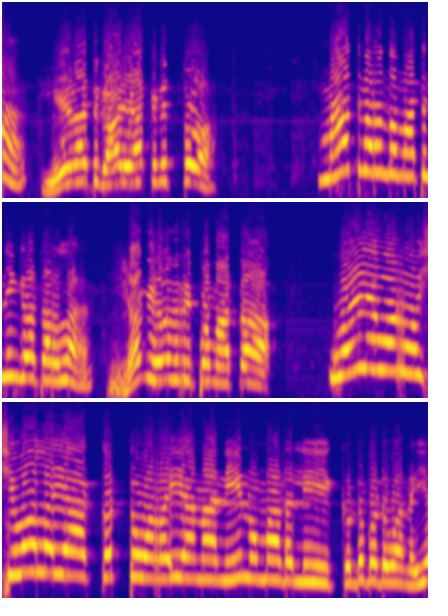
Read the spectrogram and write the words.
ತಮ್ಮ ಏನಾಯ್ತು ಗಾಳಿ ಯಾಕೆ ನಿತ್ತು ಮಾತು ಬರೋದು ಮಾತನ್ನ ಹಿಂಗೆ ಹೇಳ್ತಾರಲ್ಲ. ಹೆಂಗ್ ಹೇಳಿದ್ರಿಪ್ಪ ಮಾತ? ಒಳ್ಳೆಯವರು ಶಿವಾಲಯ ಕಟ್ಟುವರಯ್ಯನ ನೀನು ಮಾಡಲಿ ಕಡುಬಡವನಯ್ಯ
